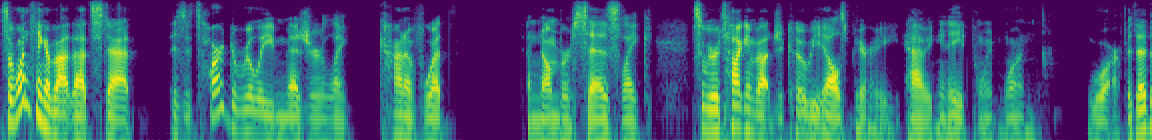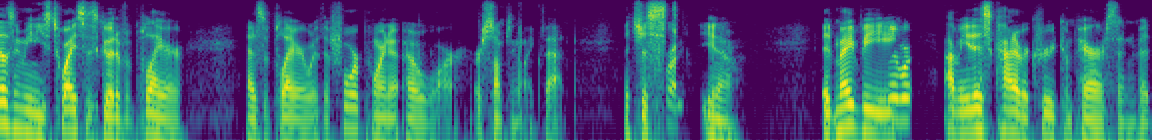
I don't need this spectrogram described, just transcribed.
so one thing about that stat is it's hard to really measure like kind of what a number says like so we were talking about Jacoby Ellsbury having an 8.1 war, but that doesn't mean he's twice as good of a player as a player with a 4.0 war or something like that. It's just, Right. you know, it may be I mean, it's kind of a crude comparison, but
